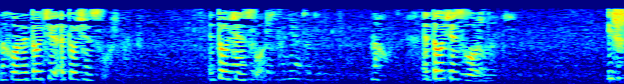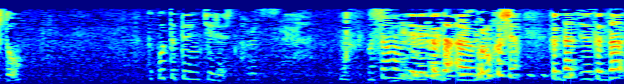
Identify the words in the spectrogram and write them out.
Нахон, это очень, это очень сложно. Это очень сложно. Нахон. Это очень сложно. И что? Так вот это интересно. На самом деле, когда, э, Барухаше, когда, когда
